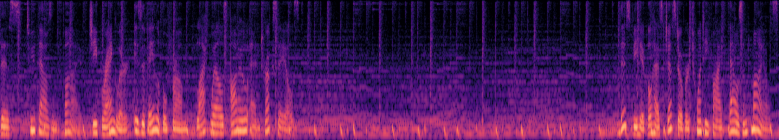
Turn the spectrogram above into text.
This 2005 Jeep Wrangler is available from Blackwell's Auto and Truck Sales. This vehicle has just over 25,000 miles.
